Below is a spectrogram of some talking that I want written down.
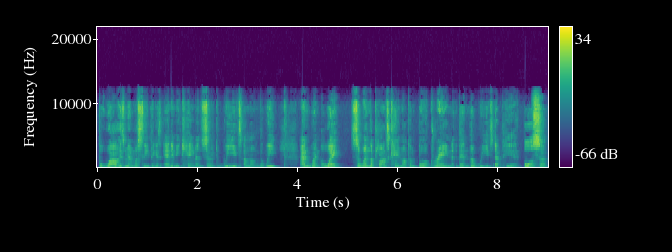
But while his men were sleeping, his enemy came and sowed weeds among the wheat and went away. So when the plants came up and bore grain, then the weeds appeared also.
